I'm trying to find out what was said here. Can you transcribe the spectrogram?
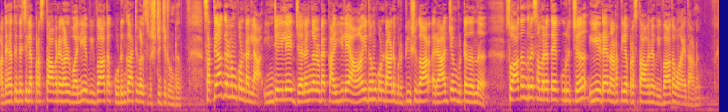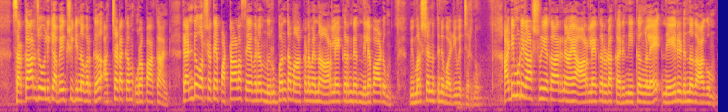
അദ്ദേഹത്തിന്റെ ചില പ്രസ്താവനകൾ വലിയ വിവാദ കൊടുങ്കാറ്റുകൾ സൃഷ്ടിച്ചിട്ടുണ്ട്. സത്യാഗ്രഹം കൊണ്ടല്ല ഇന്ത്യയിലെ ജനങ്ങളുടെ കയ്യിലെ ആയുധം കൊണ്ടാണ് ബ്രിട്ടീഷുകാർ രാജ്യം വിട്ടതെന്ന് സ്വാതന്ത്ര്യ സമരത്തെക്കുറിച്ച് ഈയിടെ നടത്തിയ പ്രസ്താവന വിവാദമായതാണ്. സർക്കാർ ജോലിക്ക് അപേക്ഷിക്കുന്നവർക്ക് അച്ചടക്കം ഉറപ്പാക്കാൻ രണ്ടു വർഷത്തെ പട്ടാള സേവനം നിർബന്ധമാക്കണമെന്ന ആർലേക്കറിന്റെ നിലപാടും വിമർശനത്തിന് വഴിവെച്ചിരുന്നു. അടിമുടി രാഷ്ട്രീയക്കാരനായ ആർലേക്കറുടെ കരുനീക്കങ്ങളെ നേരിടുന്നതാകും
